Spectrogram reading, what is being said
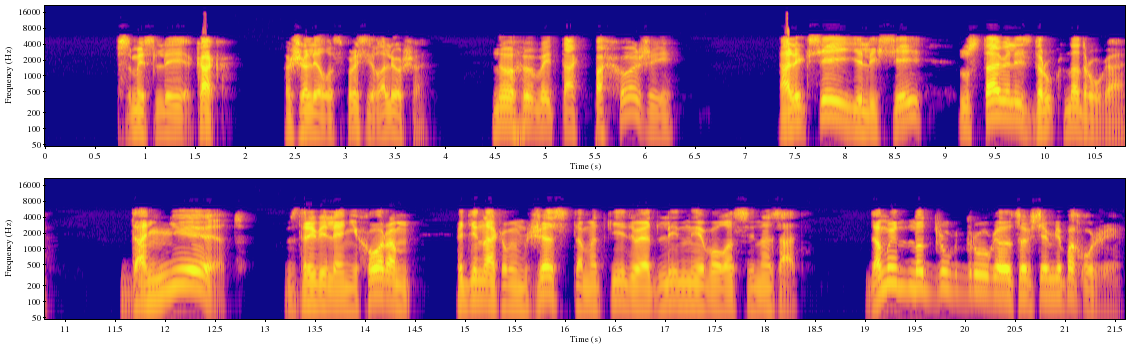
— В смысле, как? — ожалело спросил Алеша. Ну, вы так похожи. Алексей и Елисей уставились друг на друга. Да нет, вздревели они хором, одинаковым жестом откидывая длинные волосы назад. Да мы на друг друга совсем не похожи.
